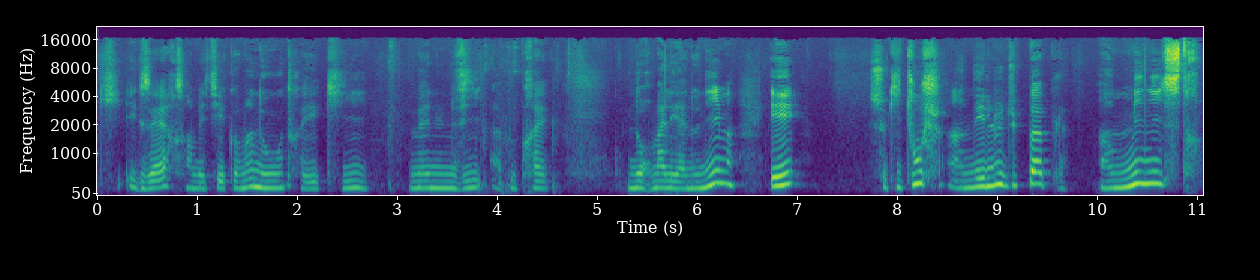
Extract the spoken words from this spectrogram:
qui exerce un métier comme un autre et qui mène une vie à peu près normale et anonyme, et ce qui touche un élu du peuple, un ministre,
